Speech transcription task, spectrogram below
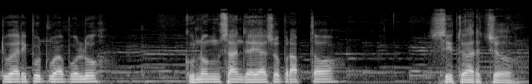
2020 Gunung Sanjaya Suprapto Sidoarjo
